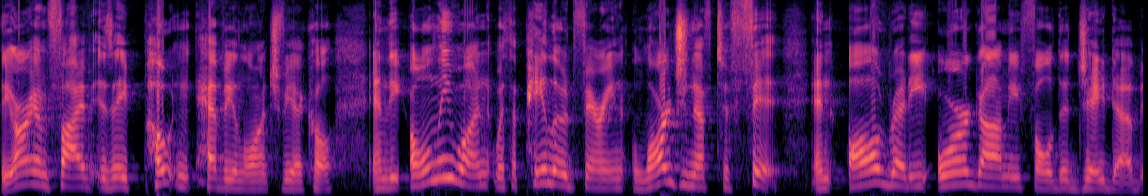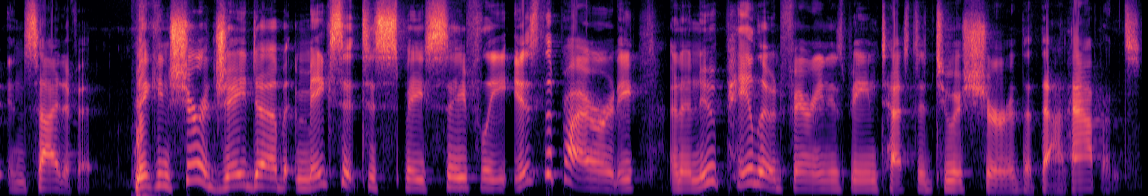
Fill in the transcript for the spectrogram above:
The Ariane 5 is a potent heavy launch vehicle and the only one with a payload fairing large enough to fit an already origami folded J-dub inside of it. Making sure J-dub makes it to space safely is the priority and a new payload fairing is being tested to assure that that happens.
